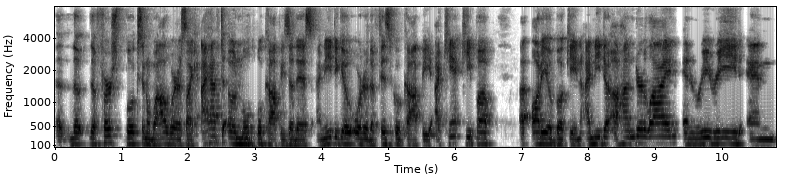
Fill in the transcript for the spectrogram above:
the the first books in a while where it's like I have to own multiple copies of this. I need to go order the physical copy. I can't keep up uh, audio booking. I need to underline and reread and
